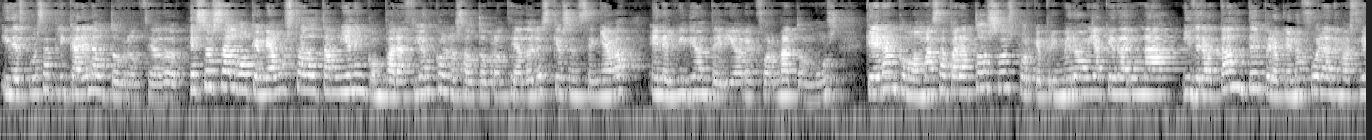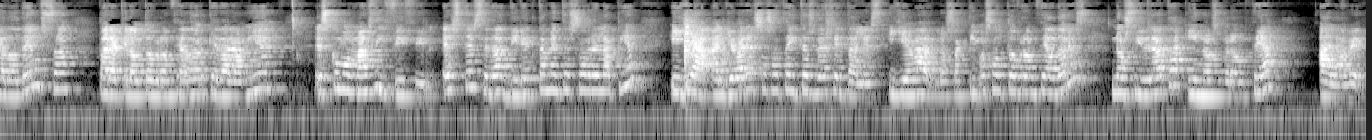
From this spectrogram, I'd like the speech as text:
y después aplicar el autobronceador. Eso es algo que me ha gustado también en comparación con los autobronceadores que os enseñaba en el vídeo anterior en formato mousse, que eran como más aparatosos porque primero había que dar una hidratante pero que no fuera demasiado densa para que el autobronceador quedara bien es como más difícil. Este se da directamente sobre la piel y ya al llevar esos aceites vegetales y llevar los activos autobronceadores nos hidrata y nos broncea a la vez.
